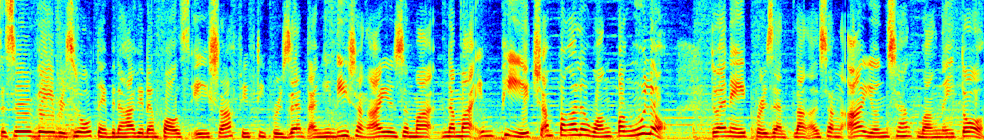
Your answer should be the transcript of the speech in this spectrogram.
Sa survey result na ibinahagi ng Pulse Asia, 50% ang hindi sangayon sa ma- na ma-impeach ang pangalawang Pangulo. 28% lang ang sangayon sa hakbang na ito.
